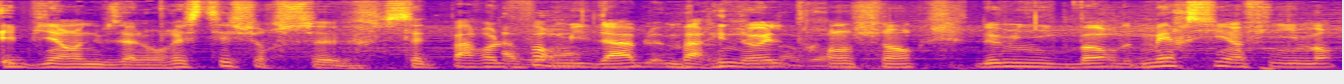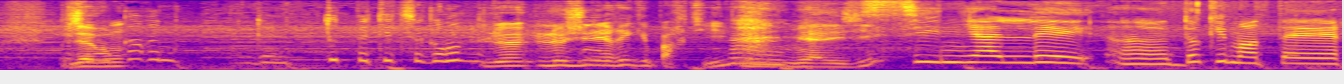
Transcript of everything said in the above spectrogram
Eh bien, nous allons rester sur ce- cette parole À formidable. Marie-Noël. Tranchant, Dominique Borde, merci infiniment. Nous avons encore une, une toute petite seconde. le, le générique est parti, Ah. mais allez-y. signaler un documentaire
